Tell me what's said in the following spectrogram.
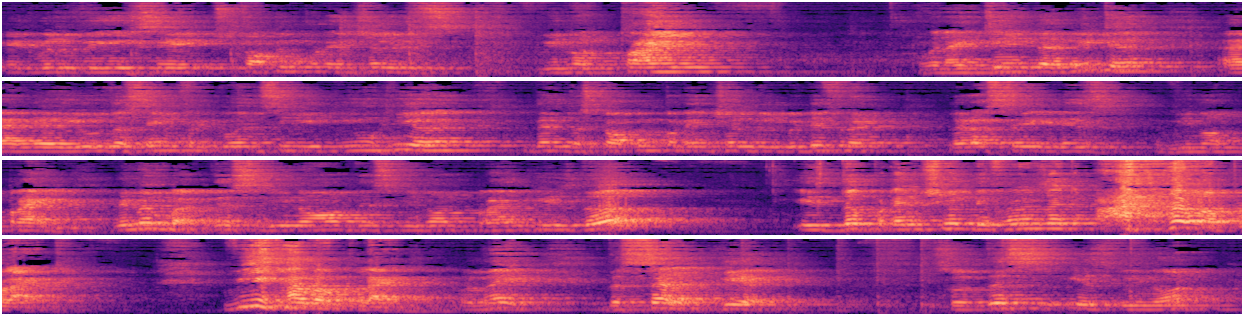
it will be say stopping potential is V naught prime. When I change the emitter and uh, use the same frequency nu here, then the stopping potential will be different. Let us say it is V naught prime. Remember this V naught, this V naught prime is the is the potential difference that I have applied. We have applied, right? The cell here. So this is V naught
